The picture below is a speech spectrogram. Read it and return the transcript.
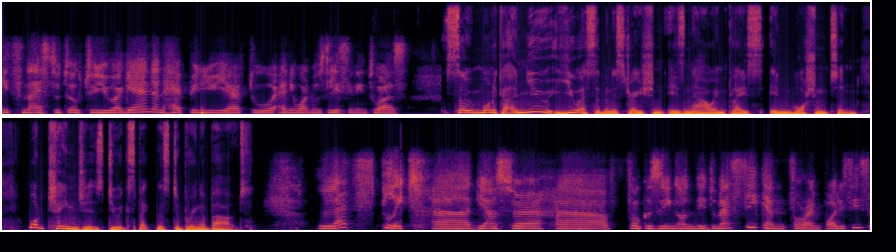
It's nice to talk to you again, and Happy New Year to anyone who's listening to us. So, Monica, a new US administration is now in place in Washington. What changes do you expect this to bring about? Let's split uh, the answer uh, focusing on the domestic and foreign policies.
